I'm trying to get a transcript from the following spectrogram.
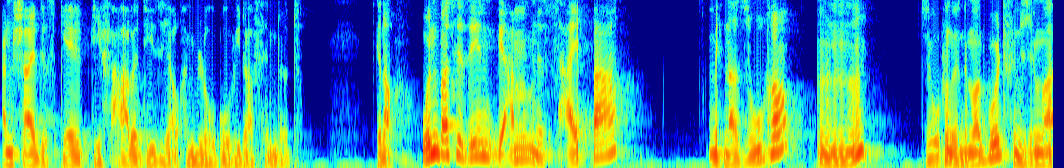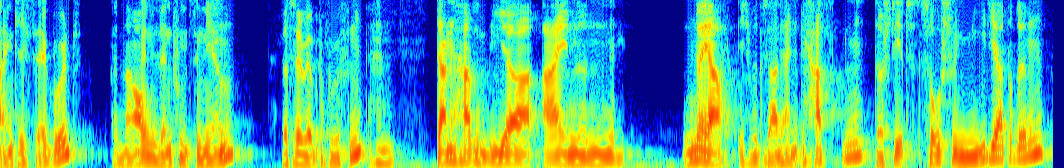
anscheinend ist gelb die Farbe, die sich auch im Logo wiederfindet. Genau. Und was wir sehen, wir haben eine Sidebar mit einer Suche. Suchen sind immer gut, finde ich immer eigentlich sehr gut. Genau. Wenn sie denn funktionieren. Das werden wir prüfen. Dann haben wir einen, naja, ich würde sagen, einen Kasten. Da steht Social Media drin.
